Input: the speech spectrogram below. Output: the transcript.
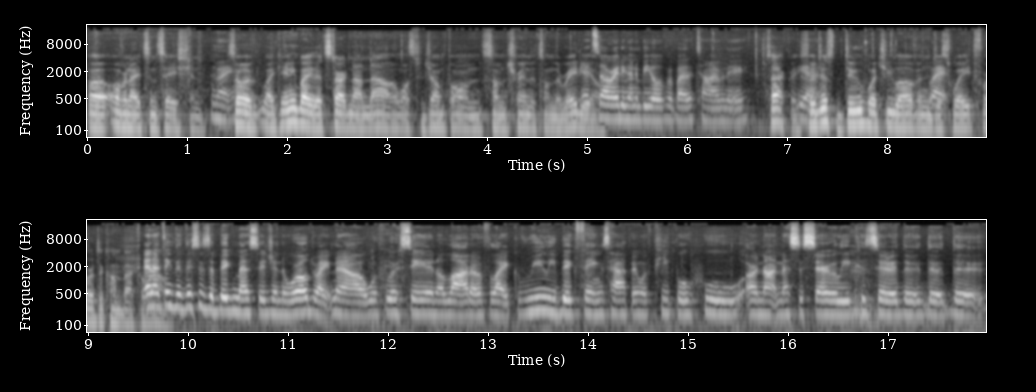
uh, overnight sensation. Right. So, if, like anybody that's starting out now and wants to jump on some trend that's on the radio, It's already going to be over by the time they. exactly. yeah. So just do what you love and just wait for it to come back around. And I think that this is a big message in the world right now. With we're seeing a lot of like really big things happen with people who are not necessarily considered the the the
